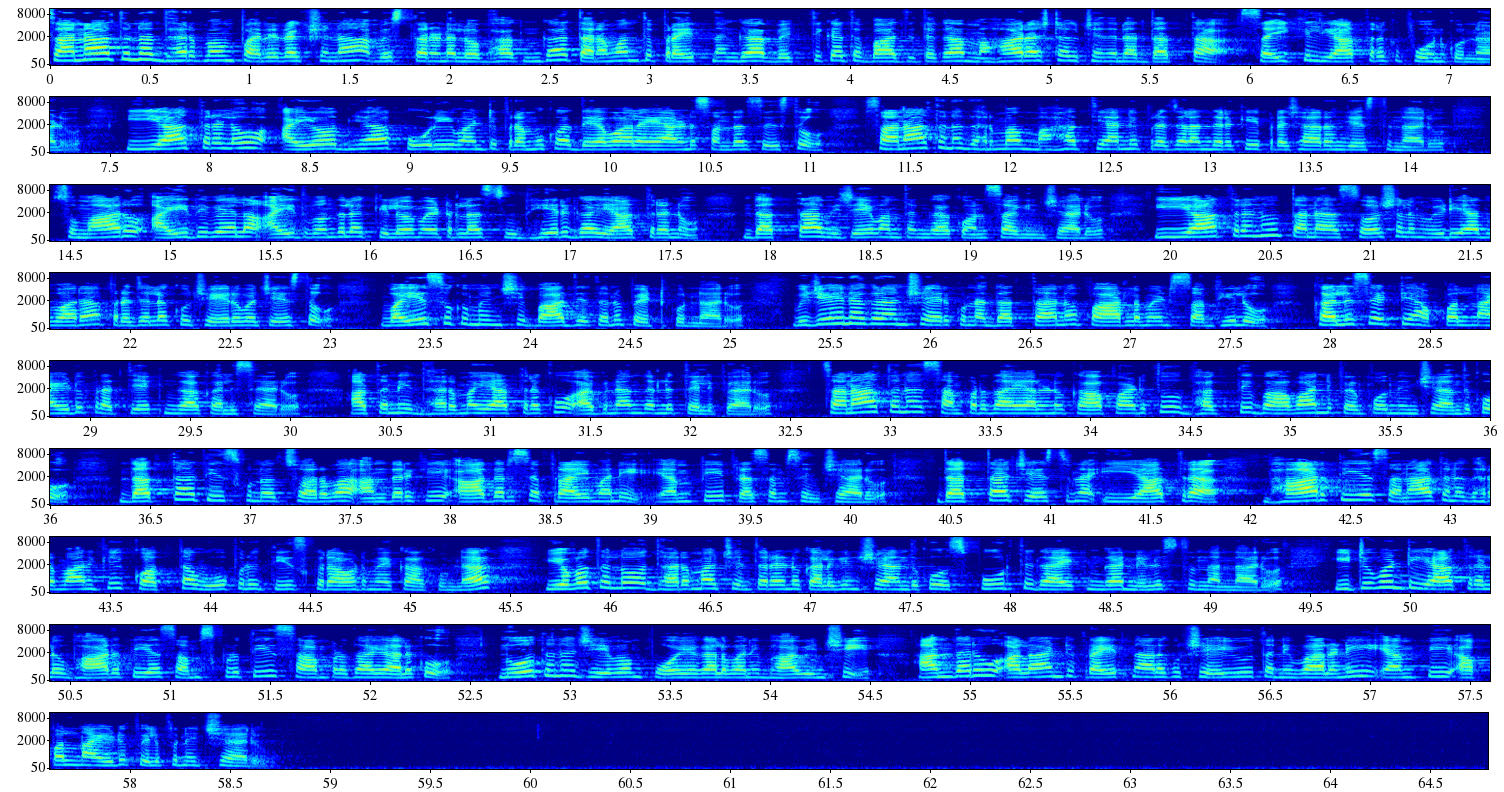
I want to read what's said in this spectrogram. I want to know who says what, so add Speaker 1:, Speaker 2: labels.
Speaker 1: సనాతన ధర్మం పరిరక్షణ విస్తరణలో భాగంగా తనవంతు ప్రయత్నంగా వ్యక్తిగత బాధ్యతగా మహారాష్ట్రకు చెందిన దత్త సైకిల్ యాత్రకు పూనుకున్నాడు. ఈ యాత్రలో అయోధ్య పూరి వంటి ప్రముఖ దేవాలయాలను సందర్శిస్తూ సనాతన ధర్మం మహత్యాన్ని ప్రజలందరికీ ప్రచారం చేస్తున్నారు. సుమారు ఐదు వేల ఐదు వందల కిలోమీటర్ల సుదీర్ఘ యాత్రను దత్తా విజయవంతంగా కొనసాగించారు. ఈ యాత్రను తన సోషల్ మీడియా ద్వారా ప్రజలకు చేరువ చేస్తూ వయస్సుకు మించి బాధ్యతను పెట్టుకున్నారు. విజయనగరం చేరుకున్న దత్తాను పార్లమెంట్ సభ్యులు కలిశెట్టి అప్పలనాయుడు ప్రత్యేకంగా కలిశారు. అతని ధర్మయాత్రకు అభినందనలు తెలిపారు. సనాతన సంప్రదాయాలను కాపాడుతూ భక్తి భావాన్ని పెంపొందించేందుకు దత్తా తీసుకున్న చొరవ అందరికీ ఆదర్శప్రాయమని ఎంపీ ప్రశంసించారు. దత్తా చేస్తున్న ఈ యాత్ర భారతీయ సనాతన ధర్మానికి కొత్త ఊపును తీసుకురావడమే కాకుండా యువతలో ధర్మ చింతనను కలిగించేందుకు స్ఫూర్తిదాయకంగా నిలుస్తుందన్నారు. ఇటువంటి యాత్రలు భారతీయ సంస్కృతి సాంప్రదాయాలకు నూతన జీవం పోయగలవని భావించి అందరూ అలాంటి ప్రయత్నాలకు చేయూతనివ్వాలని ఎంపీ అప్పలనాయుడు పిలుపునిచ్చారు.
